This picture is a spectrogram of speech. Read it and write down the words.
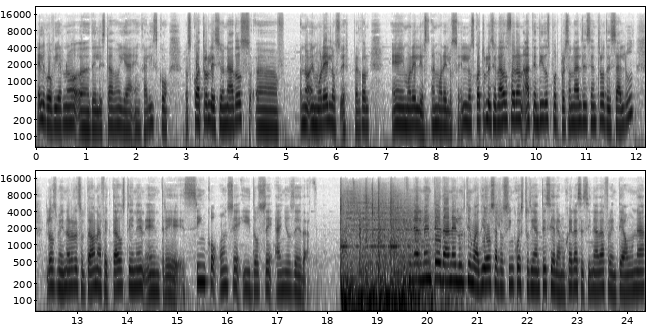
el gobierno eh, del estado ya en Jalisco. Los cuatro lesionados eh, no, en Morelos, perdón, en Morelos, en Morelos. Los cuatro lesionados fueron atendidos por personal del centro de salud. Los menores resultaron afectados tienen entre 5, 11 y 12 años de edad. Finalmente dan el último adiós a los cinco estudiantes y a la mujer asesinada frente a una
